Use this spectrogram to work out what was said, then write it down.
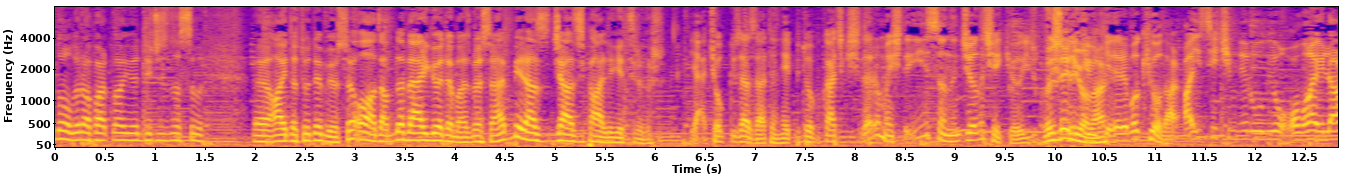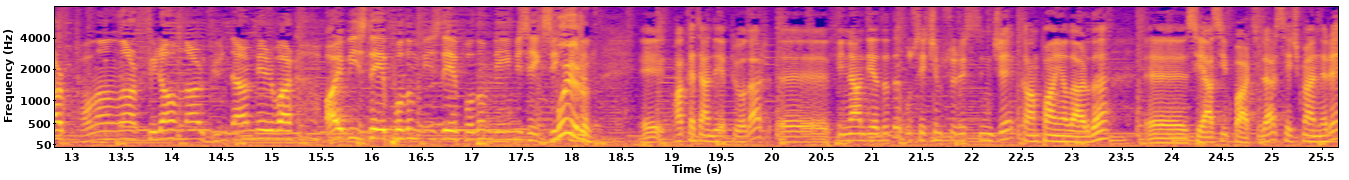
ne olur apartman yöneticisi nasıl e, aidat ödemiyorsa o adam da vergi ödemez. Mesela biraz cazip hale getirilir. Ya çok güzel zaten hep bir topu kaç kişiler ama işte insanın canı çekiyor. Özeniyorlar. ülkelere bakıyorlar. Ay seçimleri oluyor, olaylar falanlar filanlar, gündemleri var. Ay biz de yapalım, biz de yapalım neyimiz eksik. Buyurun. E, hakikaten de yapıyorlar. E, Finlandiya'da da bu seçim süresince kampanyalarda e, siyasi partiler seçmenlere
